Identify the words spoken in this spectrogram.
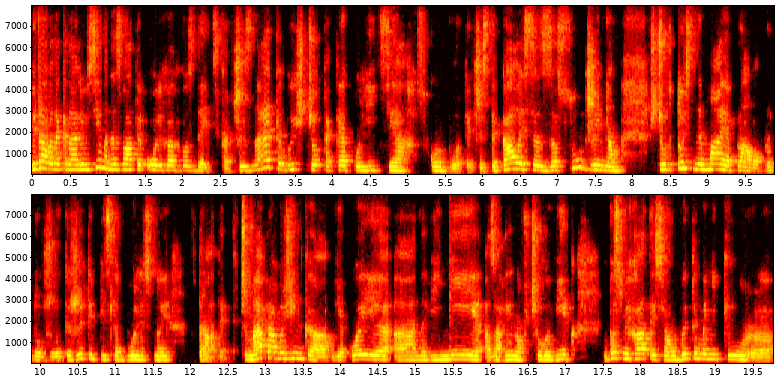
Вітаю на каналі Усі. Мене звати Ольга Гвоздецька. Чи знаєте ви, що таке поліція скорботи? Чи стикалися з засудженням, що хтось не має права продовжувати жити після болісної втрати? Чи має право жінка, в якої е, на війні загинув чоловік, посміхатися, робити манікюр, е,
